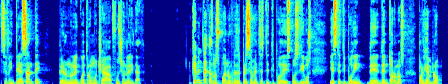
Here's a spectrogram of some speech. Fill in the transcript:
se ve interesante, pero no le encuentro mucha funcionalidad. ¿Qué ventajas nos pueden ofrecer precisamente este tipo de dispositivos y este tipo de, entornos? Por ejemplo,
